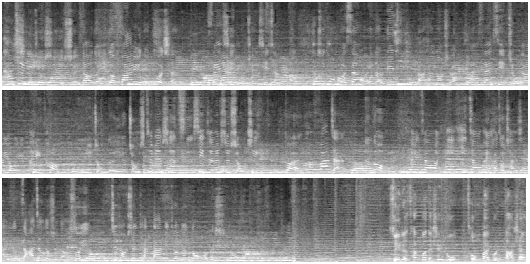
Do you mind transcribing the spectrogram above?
它这个就是水稻的一个发育的过程，三系统全系讲了，它是通过三维的立体把它弄出来。看三系主要用于配套哺育种的一个种，这边是雌性，这边是雄性，对它发展能够配交一一交配，它就产生了一个杂交的水稻，所以这种生产大米就能够我们使用。对。随着参观的深入，从外国人大山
